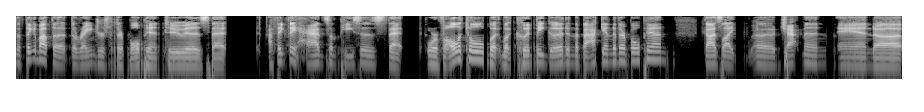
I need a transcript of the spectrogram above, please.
the thing about the the Rangers with their bullpen too is that I think they had some pieces that were volatile, but but could be good in the back end of their bullpen guys like uh, Chapman and uh,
